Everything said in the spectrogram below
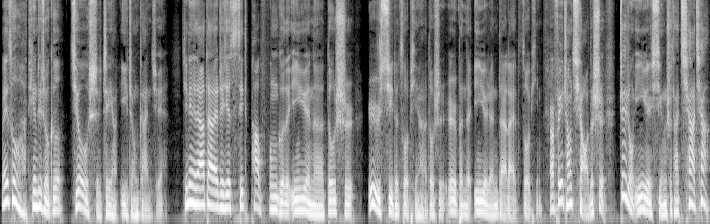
没错，听这首歌就是这样一种感觉。今天给大家带来这些 City Pop 风格的音乐呢，都是日系的作品哈，都是日本的音乐人带来的作品。而非常巧的是，这种音乐形式它恰恰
